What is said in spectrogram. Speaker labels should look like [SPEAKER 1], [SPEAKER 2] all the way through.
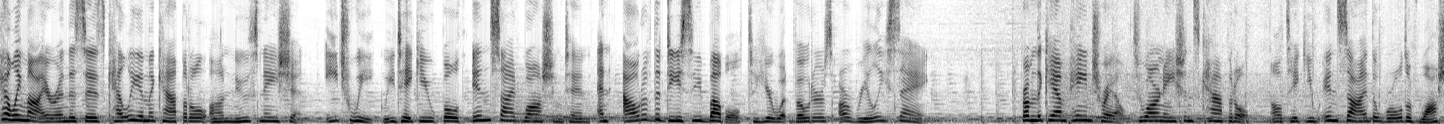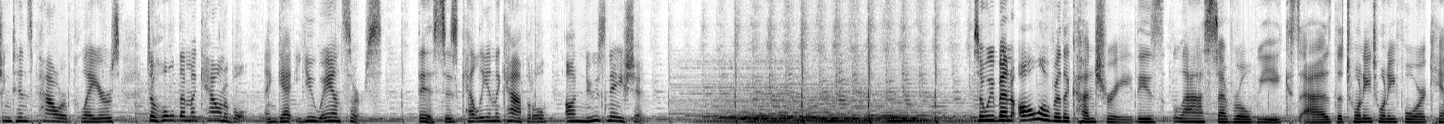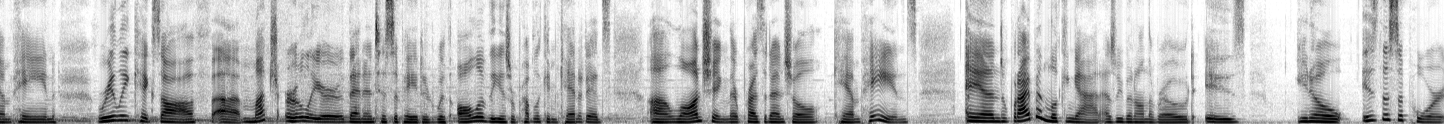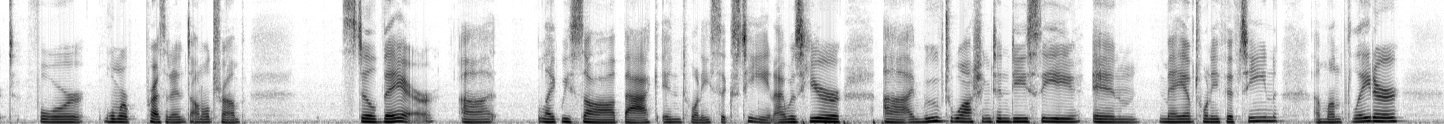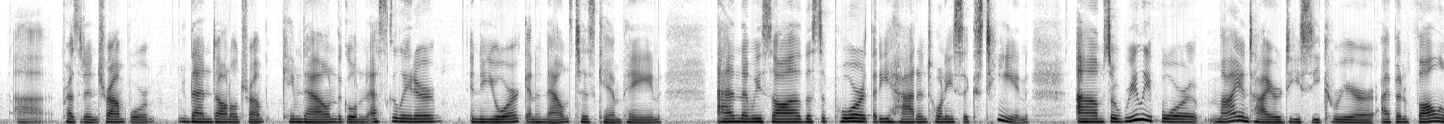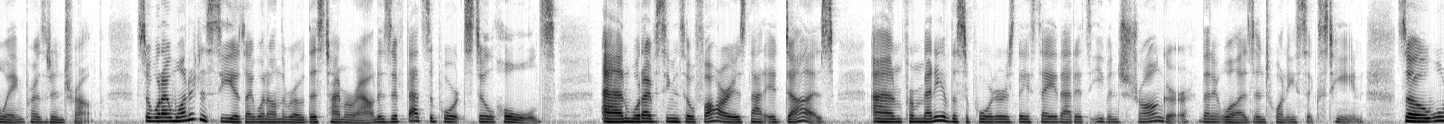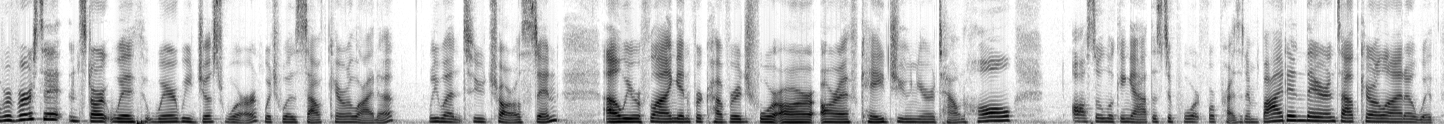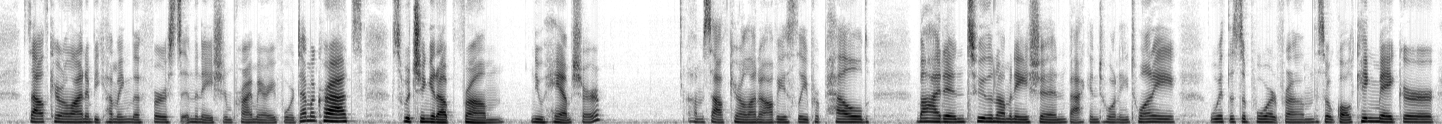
[SPEAKER 1] Kellie Meyer, and this is Kellie in the Capitol on News Nation. Each week, we take you both inside Washington and out of the D.C. bubble to hear what voters are really saying. From the campaign trail to our nation's capital, I'll take you inside the world of Washington's power players to hold them accountable and get you answers. This is Kellie in the Capitol on News Nation. So, we've been all over the country these last several weeks as the 2024 campaign really kicks off uh, much earlier than anticipated, with all of these Republican candidates uh, launching their presidential campaigns. And what I've been looking at as we've been on the road is, you know, is the support for former President Donald Trump still there? Uh, like we saw back in 2016. I was here, uh, I moved to Washington, D.C. in May of 2015. A month later, uh, President Trump, or then Donald Trump, came down the Golden Escalator in New York and announced his campaign. And then we saw the support that he had in 2016. Um, so, really, for my entire DC career, I've been following President Trump. So, what I wanted to see as I went on the road this time around is if that support still holds. And what I've seen so far is that it does. And for many of the supporters, they say that it's even stronger than it was in 2016. So we'll reverse it and start with where we just were, which was South Carolina. We went to Charleston. Uh, we were flying in for coverage for our RFK Jr. town hall. Also, looking at the support for President Biden there in South Carolina, with South Carolina becoming the first in the nation primary for Democrats, switching it up from New Hampshire. Um, South Carolina obviously propelled Biden to the nomination back in 2020 with the support from the so called Kingmaker,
